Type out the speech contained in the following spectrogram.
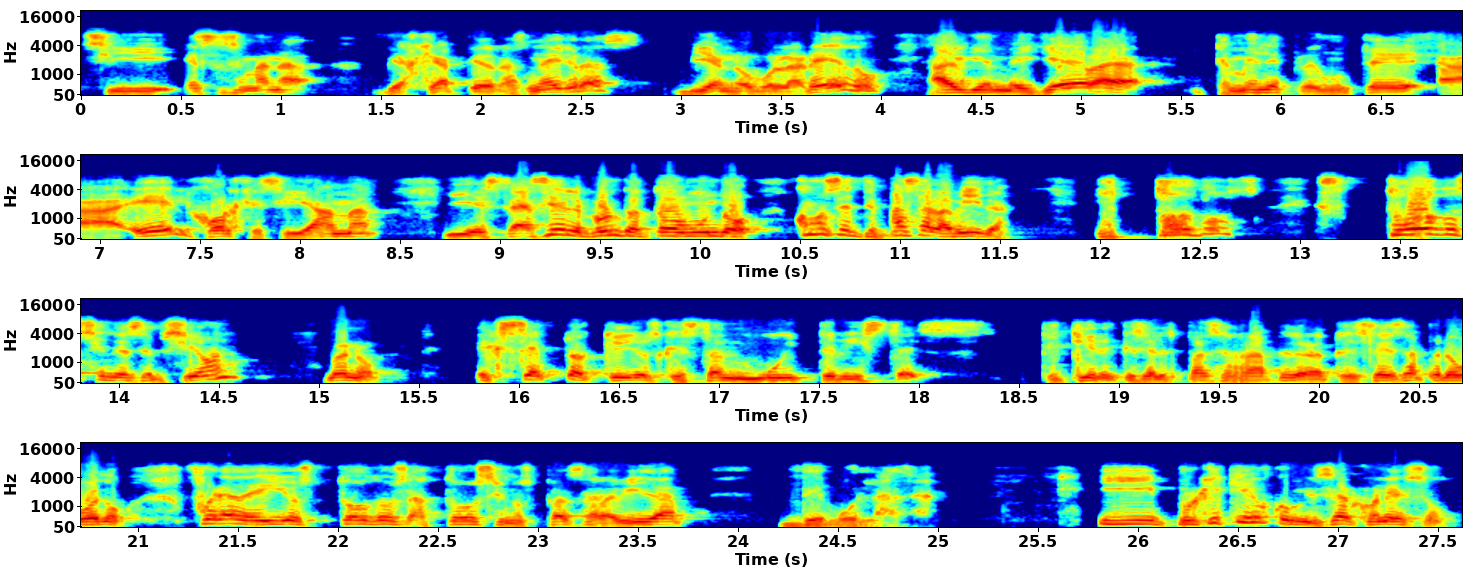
si esta semana viajé a Piedras Negras, vi a Nuevo Laredo, alguien me lleva, también le pregunté a él, Jorge se llama, y está, así le pregunto a todo el mundo, ¿cómo se te pasa la vida? Y todos, todos sin excepción, bueno, excepto aquellos que están muy tristes, que quieren que se les pase rápido la tristeza, pero bueno, fuera de ellos, todos, a todos se nos pasa la vida de volada. ¿Y por qué quiero comenzar con eso?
